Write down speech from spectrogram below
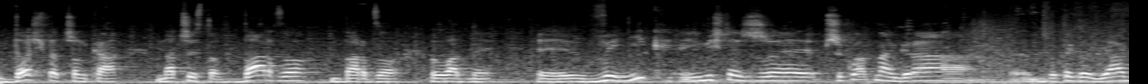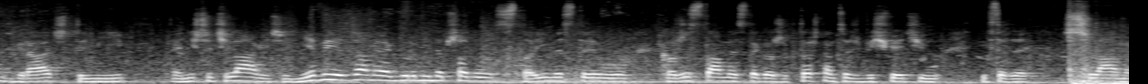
do świadczonka na czysto. Bardzo, bardzo ładny e, wynik i myślę, że przykładna gra e, do tego, jak grać tymi e, niszczycielami, czyli nie wyjeżdżamy jak durni do przodu, stoimy z tyłu, korzystamy z tego, że ktoś nam coś wyświecił i wtedy szlamy.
